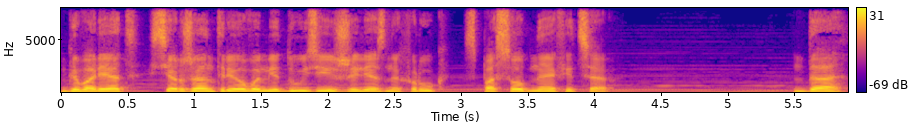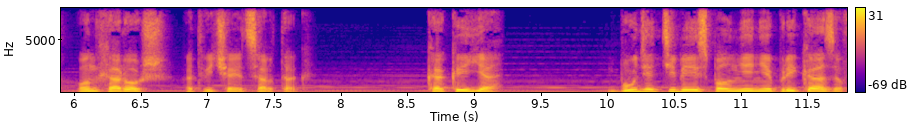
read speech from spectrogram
Говорят, сержант Рева Медузи из железных рук – способный офицер. «Да, он хорош», – отвечает Сартак. «Как и я». Будет тебе исполнение приказов,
